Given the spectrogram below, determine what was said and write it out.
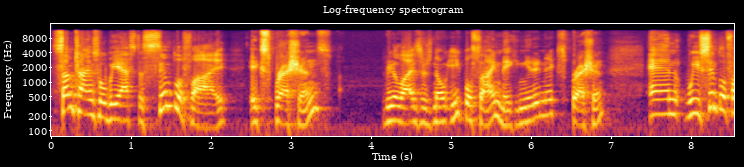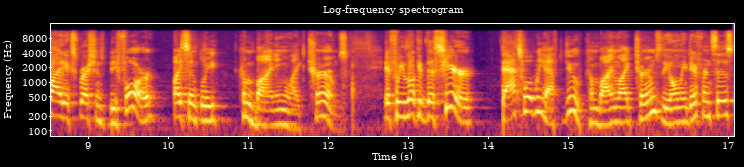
Sometimes we'll be asked to simplify expressions. Realize there's no equal sign, making it an expression. And we've simplified expressions before by simply combining like terms. If we look at this here, that's what we have to do, combine like terms. The only difference is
